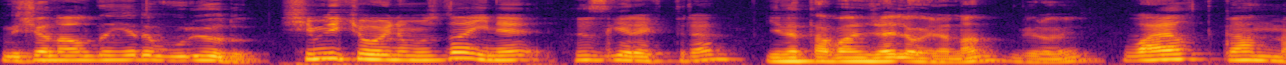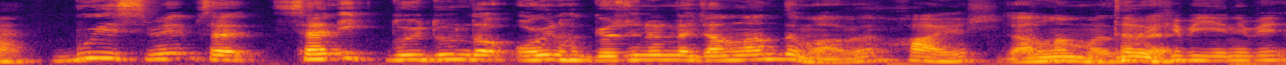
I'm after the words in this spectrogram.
nişan aldığın yere vuruyordu. Şimdiki oyunumuzda yine hız gerektiren Yine tabancayla oynanan bir oyun. Wild Gunman. Bu ismi mesela sen ilk duyduğunda oyun gözünün önünde canlandı mı abi? Hayır. Canlanmadı değil Tabii mi? ki bir yeni bir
